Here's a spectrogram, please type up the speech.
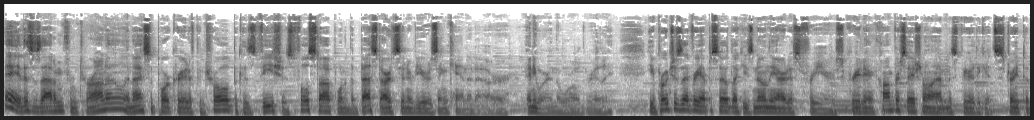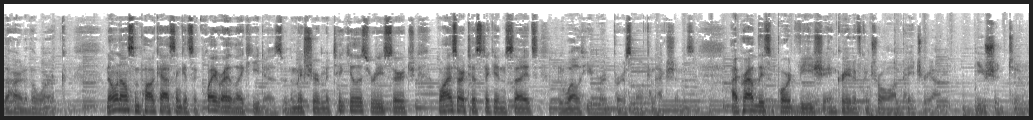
Hey, this is Adam from Toronto, and I support Kreative Kontrol because Vish is full stop one of the best arts interviewers in Canada, or anywhere in the world, really. He approaches every episode like he's known the artist for years, creating a conversational atmosphere that gets straight to the heart of the work. No one else in podcasting gets it quite right like he does, with a mixture of meticulous research, wise artistic insights, and well humored personal connections. I proudly support Vish and Kreative Kontrol on Patreon. You should too.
